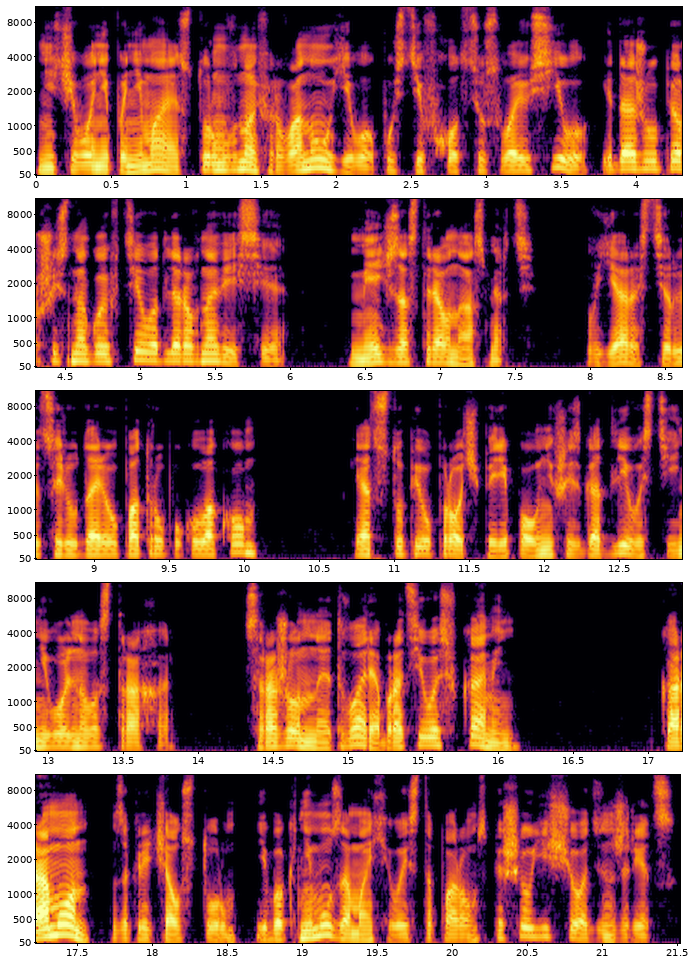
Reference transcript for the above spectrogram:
Ничего не понимая, Стурм вновь рванул его, пустив в ход всю свою силу и даже упершись ногой в тело для равновесия. Меч застрял насмерть. В ярости рыцарь ударил по трупу кулаком и отступил прочь, переполнившись годливости и невольного страха. Сраженная тварь обратилась в камень. «Карамон!» — закричал Стурм, ибо к нему, замахиваясь топором, спешил еще один жрец.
